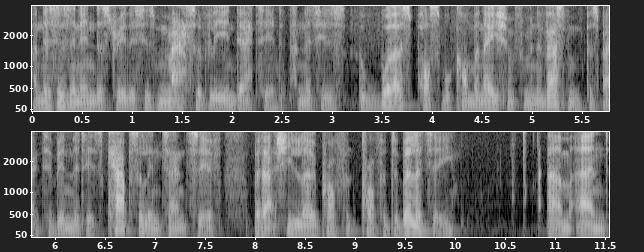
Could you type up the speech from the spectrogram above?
And this is an industry that is massively indebted, and this is the worst possible combination from an investment perspective in that it's capital intensive but actually low profit profitability. Um, and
